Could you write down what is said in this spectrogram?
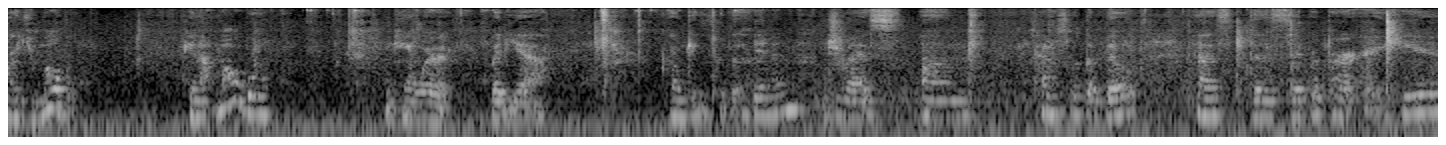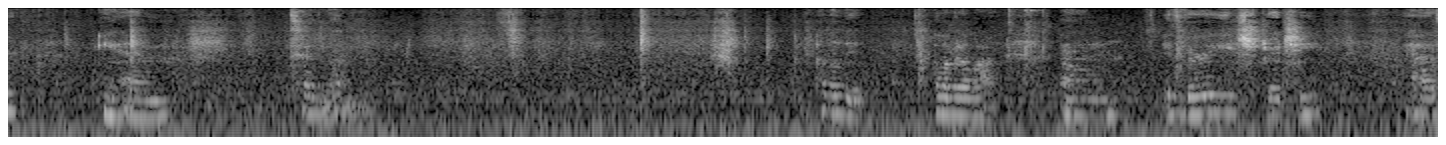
are you mobile? If you're not mobile you can't wear it. But yeah gonna get into the denim dress. Um comes with a belt has the zipper part right here and tell you I love it. I love it a lot. Um, it's very stretchy. It has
